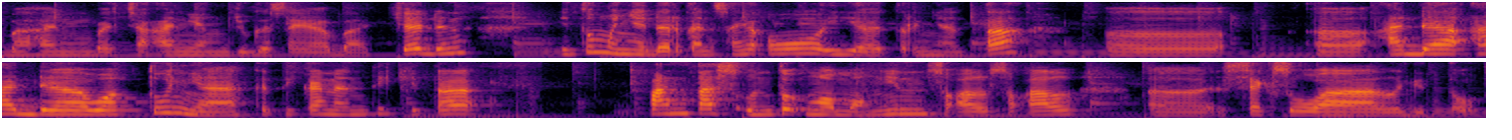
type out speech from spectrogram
bahan bacaan yang juga saya baca dan itu menyadarkan saya oh iya ternyata uh, uh, ada ada waktunya ketika nanti kita pantas untuk ngomongin soal-soal uh, seksual gitu.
